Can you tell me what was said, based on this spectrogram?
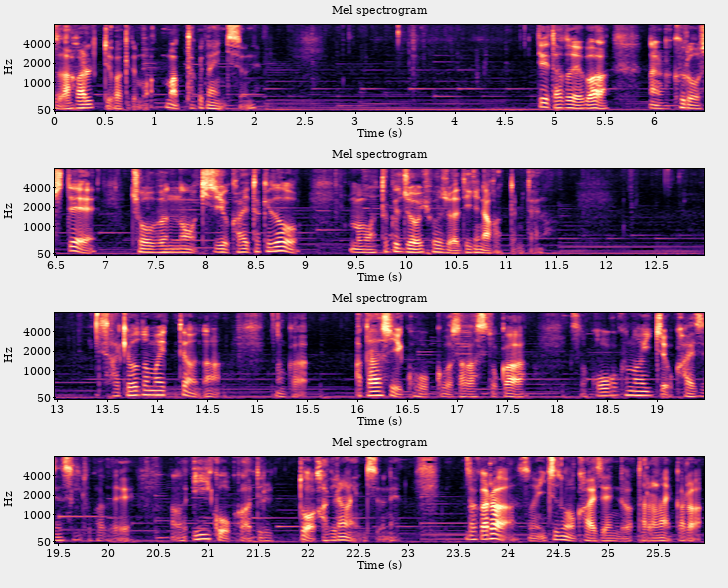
ず上がるっていうわけでも全くないんですよね。で、例えば、なんか苦労して長文の記事を書いたけど、まあ、全く上位表示はできなかったみたいな。先ほども言ったような、なんか新しい広告を探すとか、その広告の位置を改善するとかで、あのいい効果が出るとは限らないんですよね。だから、その一度の改善では足らないから、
